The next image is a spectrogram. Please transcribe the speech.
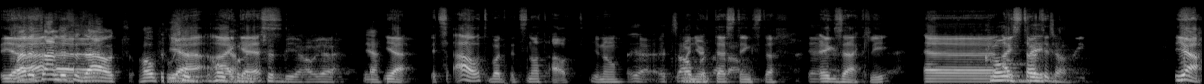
yeah. By the time this is uh, out, hopefully. yeah, Should- hopefully guess. it should be out. Yeah, yeah, Yeah. it's out, but it's not out. You know, yeah. It's out, when you're testing out. stuff. Yeah. Exactly. Uh, I started. beta. Yeah,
